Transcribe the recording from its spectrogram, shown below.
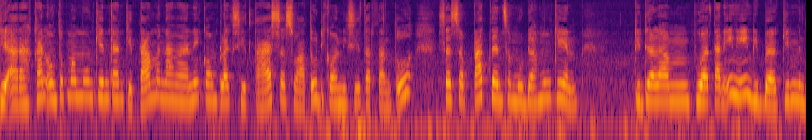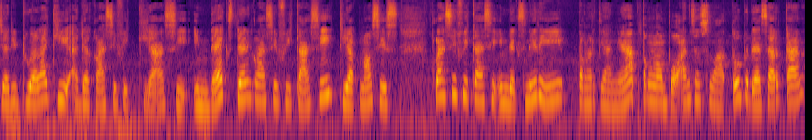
diarahkan untuk memungkinkan kita menangani kompleksitas sesuatu di kondisi tertentu secepat dan semudah mungkin. Di dalam buatan ini dibagi menjadi dua lagi, ada klasifikasi indeks dan klasifikasi diagnosis. Klasifikasi indeks sendiri pengertiannya pengelompokan sesuatu berdasarkan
